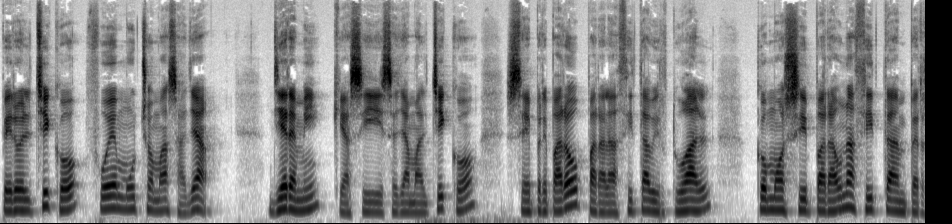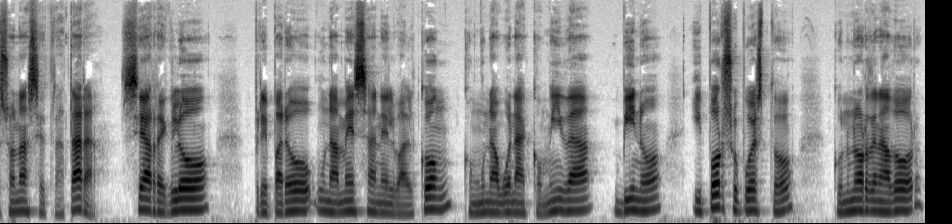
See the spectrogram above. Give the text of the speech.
pero el chico fue mucho más allá. Jeremy, que así se llama el chico, se preparó para la cita virtual como si para una cita en persona se tratara. Se arregló, preparó una mesa en el balcón con una buena comida, vino y, por supuesto, con un ordenador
